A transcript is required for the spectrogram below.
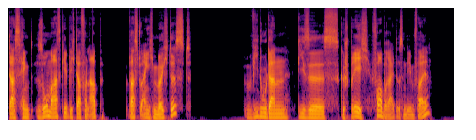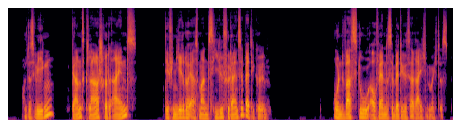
das hängt so maßgeblich davon ab, was du eigentlich möchtest, wie du dann dieses Gespräch vorbereitest in dem Fall. Und deswegen, ganz klar, Schritt 1, definiere doch erstmal ein Ziel für dein Sabbatical. Und was du auch während des Sabbaticals erreichen möchtest.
